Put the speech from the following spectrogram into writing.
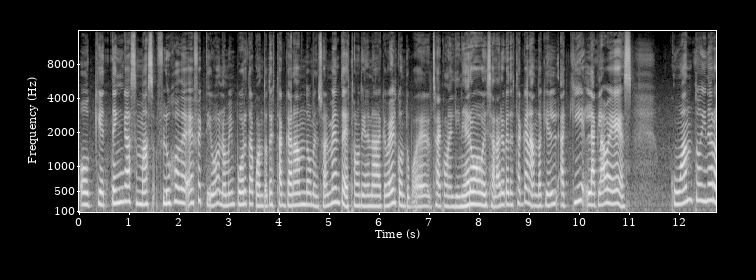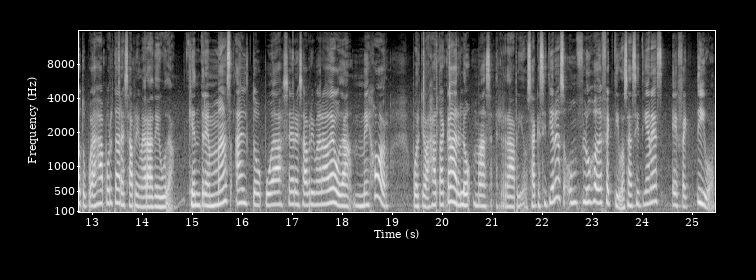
o que tengas más flujo de efectivo, no me importa cuánto te estás ganando mensualmente, esto no tiene nada que ver con tu poder, o sea, con el dinero, el salario que te estás ganando. Aquí, aquí la clave es cuánto dinero tú puedes aportar a esa primera deuda. Que entre más alto pueda ser esa primera deuda, mejor porque vas a atacarlo más rápido. O sea que si tienes un flujo de efectivo, o sea, si tienes efectivo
